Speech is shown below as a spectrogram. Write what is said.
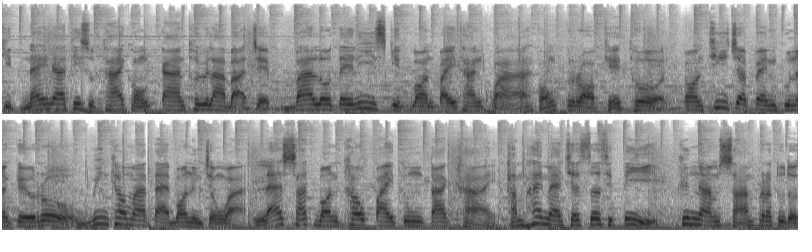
ขิตในนาทีสุดท้ายของการทดเวลาบาดเจ็บ บาโลเตลี่สกิดบอลไปทางขวาของกรอบเขตโทษ ก่อนที่จะเป็นกุนาเกโรวิ่งเข้ามาแต่บอลหนึ่งจังหวะ และซัดบอลเข้าไปตุงตาข่ายทำให้แมนเชสเตอร์ซิตี้ขึ้นนำ3ประตูต่อ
